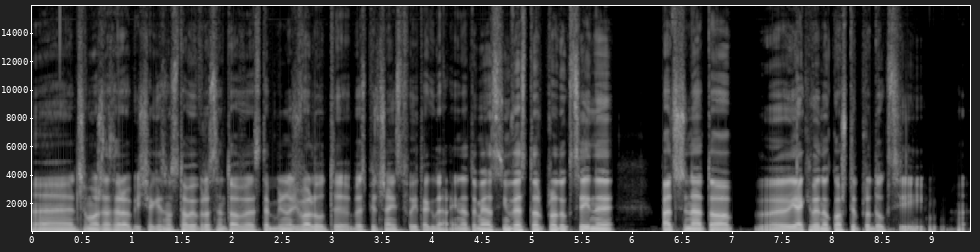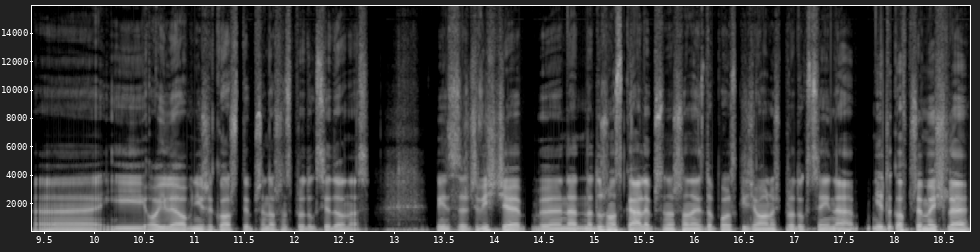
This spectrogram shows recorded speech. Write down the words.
e, czy można zarobić, jakie są stopy procentowe, stabilność waluty, bezpieczeństwo i tak dalej. Natomiast inwestor produkcyjny patrzy na to, e, jakie będą koszty produkcji i o ile obniży koszty, przenosząc produkcję do nas. Więc rzeczywiście na, na dużą skalę przenoszona jest do Polski działalność produkcyjna, nie tylko w przemyśle,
